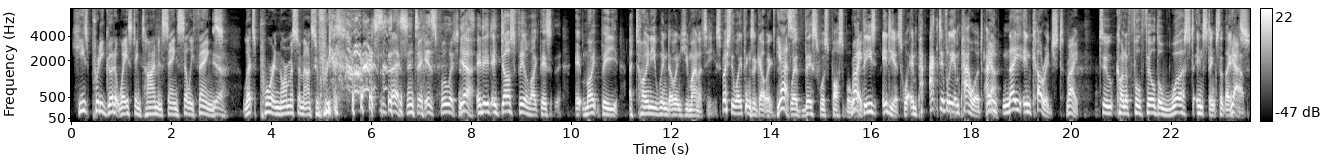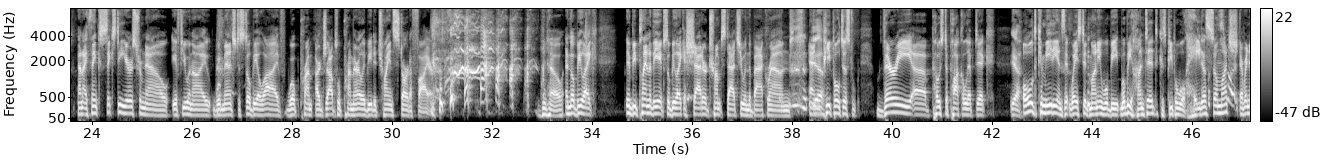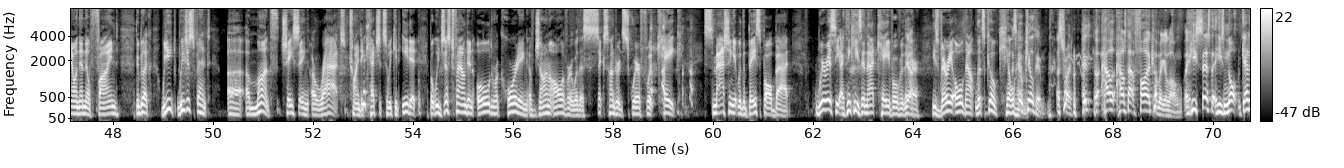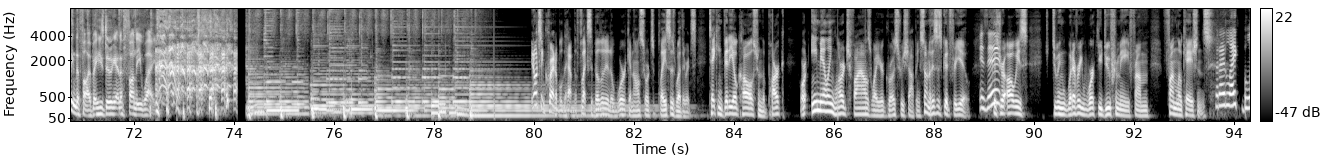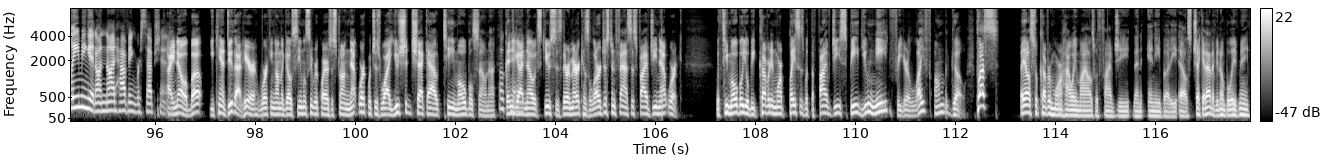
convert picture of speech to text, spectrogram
he's pretty good at wasting time and saying silly things. Yeah. Let's pour enormous amounts of resources into his foolishness. Yeah, it, it it does feel like there's it might be a tiny window in humanity, especially the way things are going. Yes. where this was possible. Right. these idiots were emp- actively empowered and Yeah. nay encouraged. Right. To kind of fulfill the worst instincts that they Yes. have. And I think 60 years from now, if you and I will manage to still be alive, we'll prim- our jobs will primarily be to try and start a fire. you know, and they'll be like, it'd be Planet of the Apes. There'll be like a shattered Trump statue in the background, and Yeah. people just very uh, post-apocalyptic. Yeah. old comedians that wasted money will be will be hunted because people will hate us so much. right. Every now and then they'll find they'll be like, we we just spent. Uh, a month chasing a rat trying to catch it so we could eat it, but we just found an old recording of John Oliver with a 600 square foot cake, smashing it with a baseball bat. Where is he? I think he's in that cave over there. Yeah. He's very old now. Let's go kill him. Let's go kill him. That's right. How, how's that fire coming along? He says that he's not getting the fire, but he's doing it in a funny way. You know, it's incredible to have the flexibility to work in all sorts of places, whether it's taking video calls from the park or emailing large files while you're grocery shopping. Sona, this is good for you. Is it? Because you're always doing whatever work you do for me from fun locations. But I like blaming it on not having reception. I know, but you can't do that here. Working on the go seamlessly requires a strong network, which is why you should check out T-Mobile, Sona. Okay. Then you got no excuses. They're America's largest and fastest 5G network. With T-Mobile, you'll be covered in more places with the 5G speed you need for your life on the go. Plus, they also cover more highway miles with 5G than anybody else. Check it out if you don't believe me.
